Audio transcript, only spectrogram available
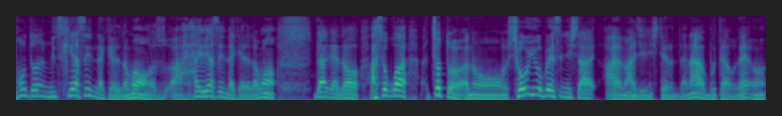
本当に見つけやすいんだけれども、入りやすいんだけれども、だけど、あそこはちょっと、あの、醤油をベースにしたあの味にしてるんだな、豚をね。うん、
